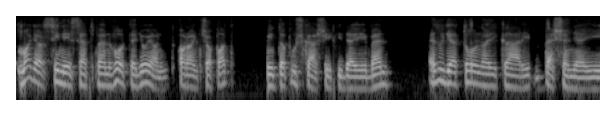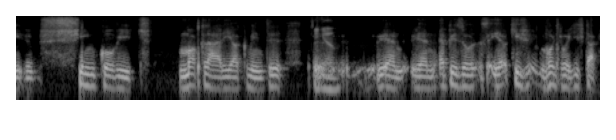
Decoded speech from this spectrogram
magyar színészetben volt egy olyan aranycsapat, mint a Puskásék idejében. Ez ugye a Tolnai Klári, Besenyei, Sinkovics, Makláriak, mint Igen. ilyen, ilyen epizód, ilyen kis, hogy, hogy hívták,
